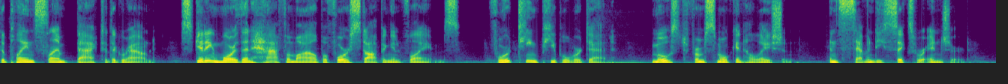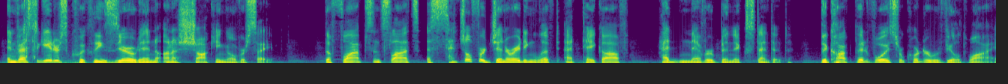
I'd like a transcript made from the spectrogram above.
the plane slammed back to the ground, skidding more than half a mile before stopping in flames. 14 people were dead, most from smoke inhalation, and 76 were injured. Investigators quickly zeroed in on a shocking oversight. The flaps and slats essential for generating lift at takeoff had never been extended. The cockpit voice recorder revealed why.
